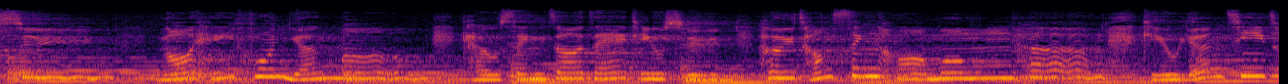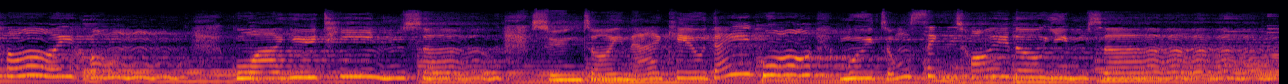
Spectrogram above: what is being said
船，我喜欢仰望，求乘坐这条船去闯星河梦乡。桥仰似彩虹挂于天上，船在那桥底过，每种色彩都染上。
